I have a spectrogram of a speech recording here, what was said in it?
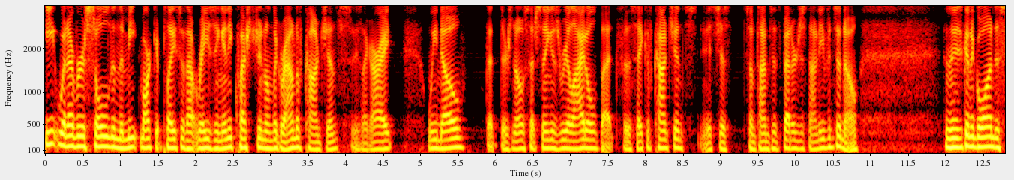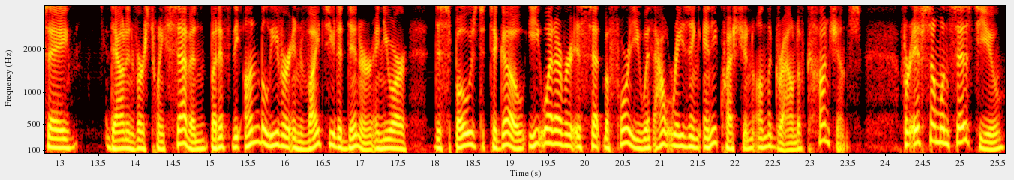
Eat whatever is sold in the meat marketplace without raising any question on the ground of conscience. He's like, all right, we know that there's no such thing as real idol, but for the sake of conscience, it's just sometimes it's better just not even to know. And then he's going to go on to say down in verse 27 But if the unbeliever invites you to dinner and you are disposed to go, eat whatever is set before you without raising any question on the ground of conscience. For if someone says to you,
